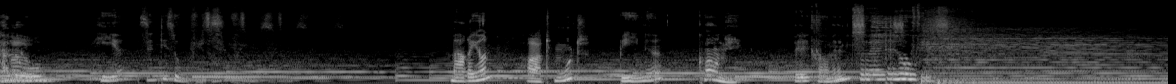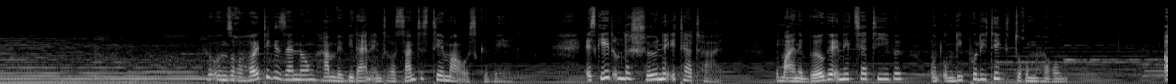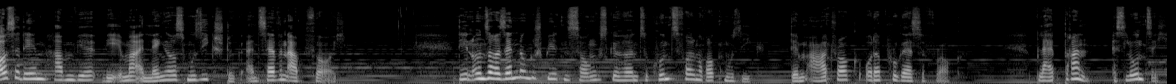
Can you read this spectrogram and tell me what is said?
Hallo. Hier sind die Sofis. Marion, Hartmut, Biene, Corny. willkommen zur Welt der Sofis. Für unsere heutige Sendung haben wir wieder ein interessantes Thema ausgewählt. Es geht um das schöne Ittertal, um eine Bürgerinitiative und um die Politik drumherum. Außerdem haben wir wie immer ein längeres Musikstück, ein Seven Up für euch. Die in unserer Sendung gespielten Songs gehören zur kunstvollen Rockmusik, dem Art Rock oder Progressive Rock. Bleibt dran, es lohnt sich.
